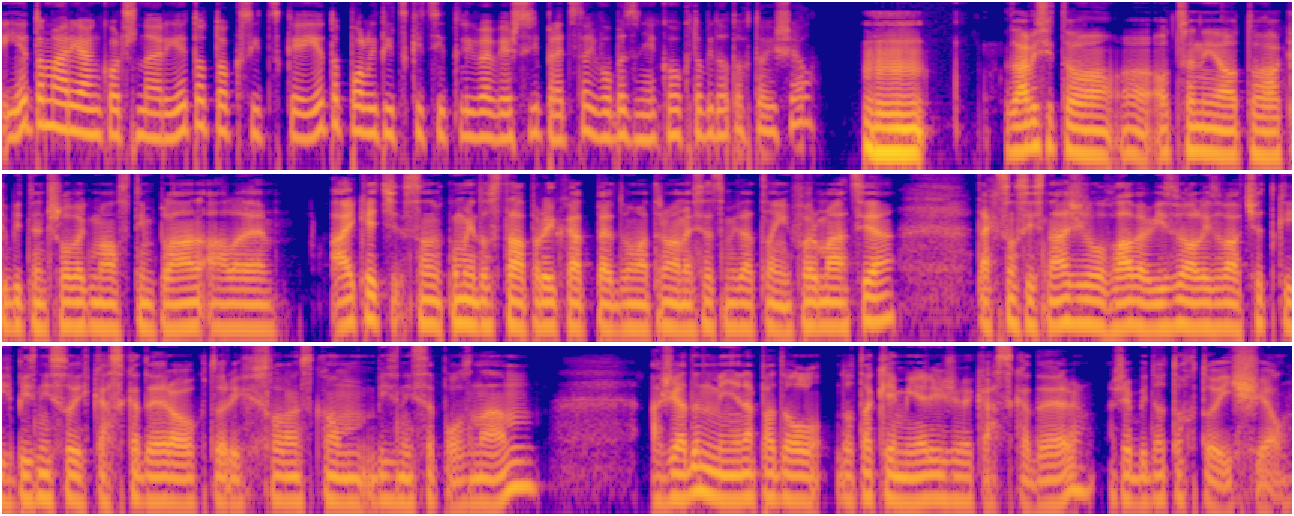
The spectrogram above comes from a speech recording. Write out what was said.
je to Marian Kočner, je to toxické, je to politicky citlivé, vieš si predstaviť vôbec niekoho, kto by do tohto išiel? Mm, závisí to e, od ceny a od toho, aký by ten človek mal s tým plán, ale aj keď som ku mne dostal prvýkrát pred dvoma, troma mesiacmi táto informácia, tak som si snažil v hlave vizualizovať všetkých biznisových kaskadérov, ktorých v slovenskom biznise poznám a žiaden mi nenapadol do takej miery, že je kaskadér, že by do tohto išiel.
